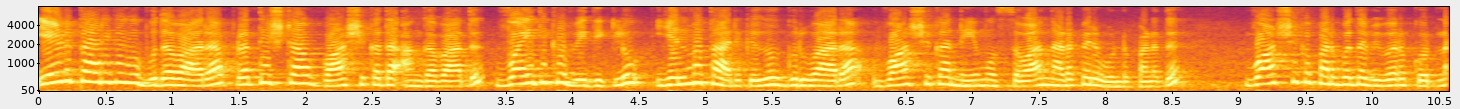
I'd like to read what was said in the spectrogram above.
ಏಳು ತಾರೀಕಿಗೆ ಬುಧವಾರ ಪ್ರತಿಷ್ಠಾ ವಾರ್ಷಿಕದ ಅಂಗವಾದ ವೈದಿಕ ವೇದಿಕ್ಲು ಎನ್ಮ ತಾರೀಕಿಗೆ ಗುರುವಾರ ವಾರ್ಷಿಕ ನೇಮೋತ್ಸವ ನಡಪೆರವುಂಡು ಪಣದು. ವಾರ್ಷಿಕ ಪರ್ವದ ವಿವರ ಕೊರ್ನ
